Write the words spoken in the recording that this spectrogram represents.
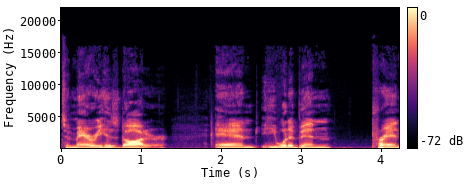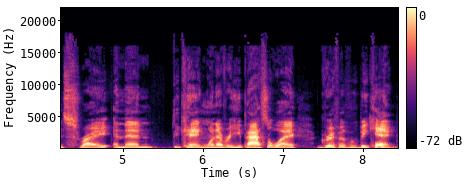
to marry his daughter, and he would have been prince, right? And then the king, whenever he passed away, Griffith would be king,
